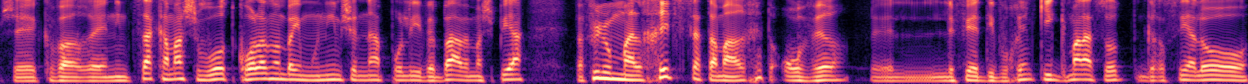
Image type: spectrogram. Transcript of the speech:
שכבר אה, נמצא כמה שבועות כל הזמן באימונים של נפולי ובא ומשפיע, ואפילו מלחיץ קצת את המערכת אובר, אה, לפי הדיווחים, כי מה לעשות, גרסיה לא...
